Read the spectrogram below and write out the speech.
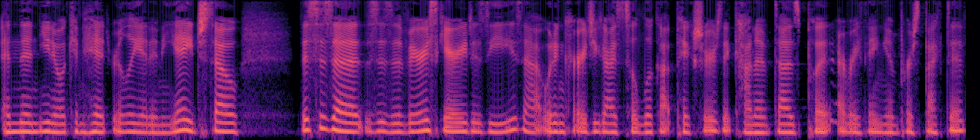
and then you know it can hit really at any age. So this is a this is a very scary disease. I would encourage you guys to look up pictures. It kind of does put everything in perspective.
